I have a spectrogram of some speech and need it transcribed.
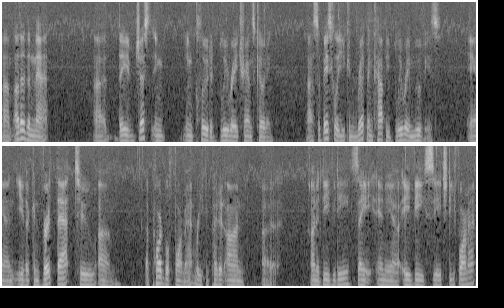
Um, other than that, they've just in included Blu-ray transcoding. Uh, so basically, you can rip and copy Blu-ray movies and either convert that to um, a portable format where you can put it on uh, on a DVD, say in a uh, AV format,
